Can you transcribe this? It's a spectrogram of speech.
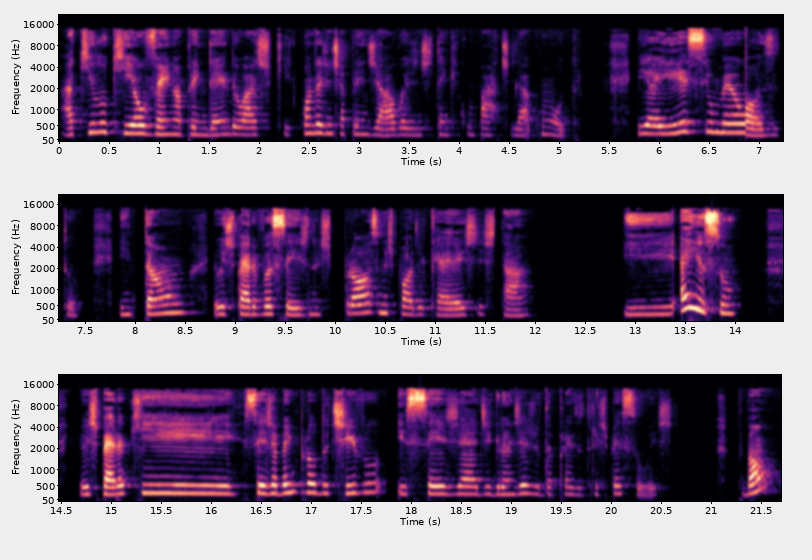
Aquilo que eu venho aprendendo, eu acho que quando a gente aprende algo, a gente tem que compartilhar com outro. E é esse o meu propósito. Então, eu espero vocês nos próximos podcasts, tá? E é isso. Eu espero que seja bem produtivo e seja de grande ajuda para as outras pessoas. Tá bom?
